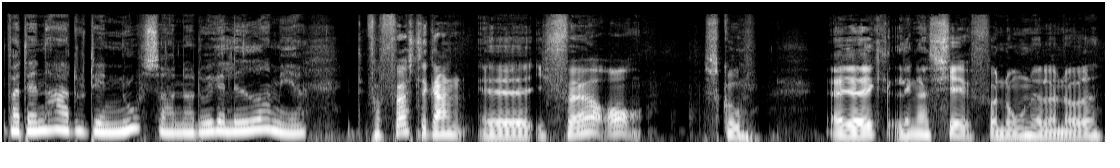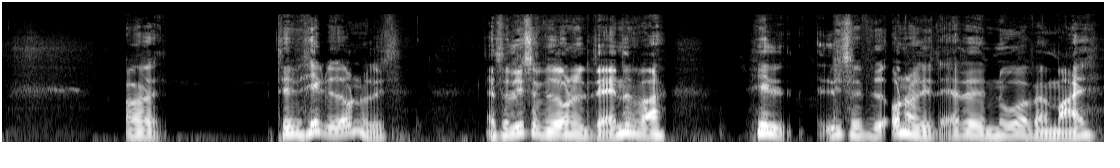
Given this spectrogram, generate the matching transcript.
Hvordan har du det nu så, når du ikke er leder mere? For første gang øh, i 40 år, sku, er jeg ikke længere chef for nogen eller noget. Og det er helt vidunderligt. Altså lige så vidunderligt det andet var, helt lige så vidunderligt er det nu at være mig.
